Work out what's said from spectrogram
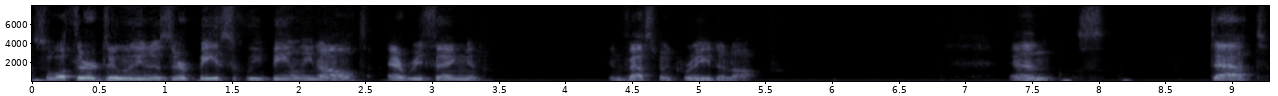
So what they're doing is they're basically bailing out everything investment grade and up. And debt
